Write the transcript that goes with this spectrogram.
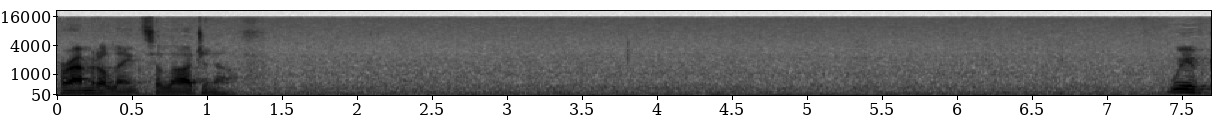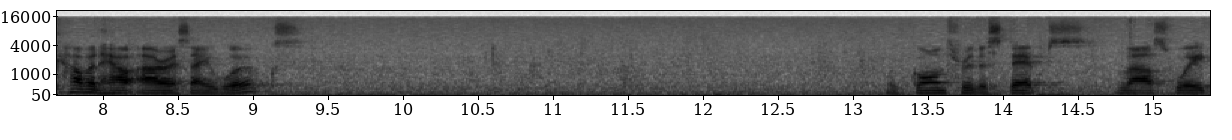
parameter lengths are large enough. We've covered how RSA works. We've gone through the steps last week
